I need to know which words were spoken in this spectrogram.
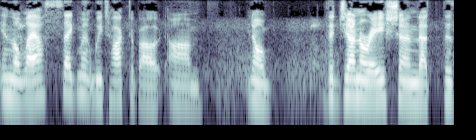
in the last segment we talked about, um, you know, the generation that this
